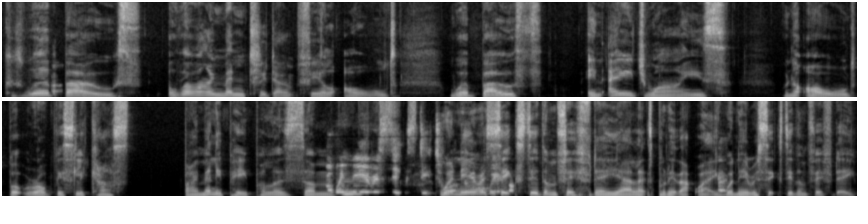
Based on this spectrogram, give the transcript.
Because we're oh. both, although I mentally don't feel old, we're both in age wise, we're not old, but we're obviously cast by many people as um, we're nearer 60 we're nearer 60 than 50 yeah let's put it that way. Okay. we're nearer 60 than 50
